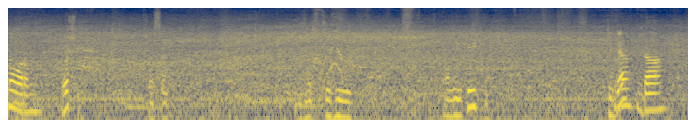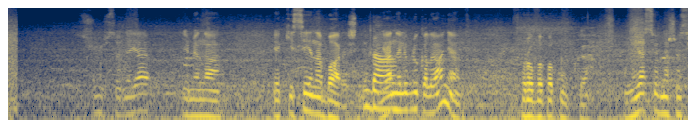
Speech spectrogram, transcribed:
Норм. Точно? Зараз я застігну олімпійку. Ти Да, да. Чуєш, сьогодні я іменно як кисейна баришня. Да. Я не люблю, коли Аня робить покупки. Ну я сьогодні щось.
